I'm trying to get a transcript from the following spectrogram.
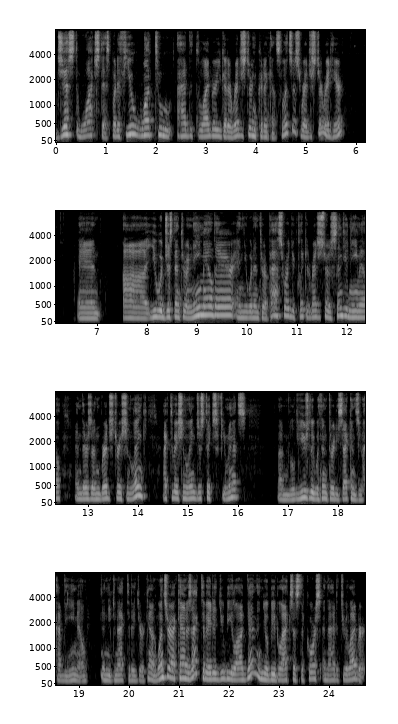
just watch this but if you want to add it to library you got to register and create an account so let's just register right here. And uh you would just enter an email there and you would enter a password. You click it register send you an email and there's a registration link. Activation link just takes a few minutes and usually within 30 seconds you have the email and you can activate your account. Once your account is activated you'll be logged in and you'll be able to access the course and add it to your library.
